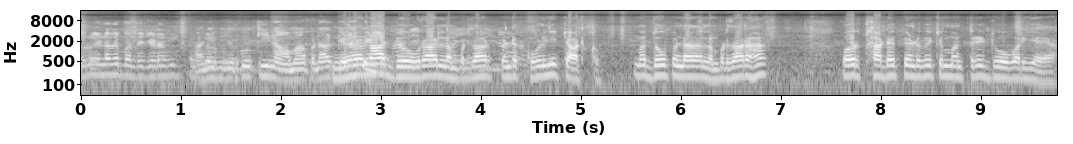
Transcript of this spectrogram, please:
ਚਲੋ ਇਹਨਾਂ ਦੇ ਬੰਦੇ ਜਿਹੜਾ ਵੀ ਹਾਂਜੀ ਬਜ਼ੁਰਗੋ ਕੀ ਨਾਮ ਆ ਆਪਣਾ? ਮੇਰਾ ਨਾਮ ਜੋਗਰਾਜ ਲੰਬੜਦਾਰ ਪਿੰਡ ਕੋਲੀਆਂ ਚਾਟਕ। ਮੈਂ ਦੋ ਪਿੰਡਾਂ ਦਾ ਲੰਬੜਦਾਰ ਹਾਂ ਔਰ ਸਾਡੇ ਪਿੰਡ ਵਿੱਚ ਮੰਤਰੀ ਦੋ ਵਾਰੀ ਆਇਆ।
